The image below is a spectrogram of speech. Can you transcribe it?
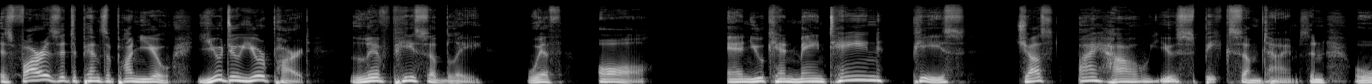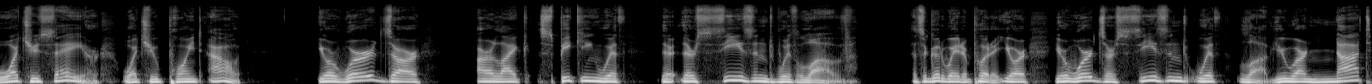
as far as it depends upon you, you do your part. Live peaceably with all. And you can maintain peace just by how you speak sometimes and what you say or what you point out. Your words are are like speaking with they're, they're seasoned with love. That's a good way to put it. Your your words are seasoned with love. You are not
